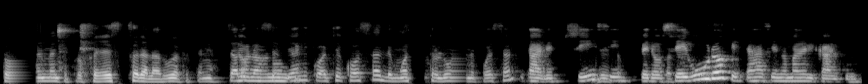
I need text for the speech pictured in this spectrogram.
Totalmente, profe, esa era la duda que tenía. Ya no, lo bien y cualquier cosa le muestro el lunes, ¿puede ser? Dale, sí, sí, pero seguro que estás haciendo mal el cálculo.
